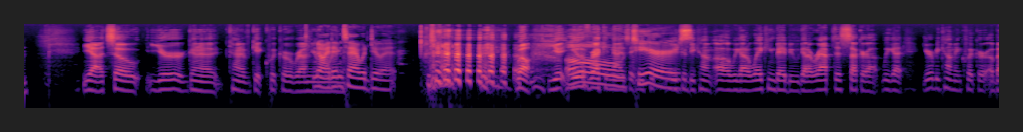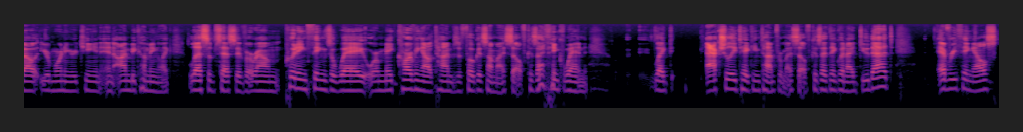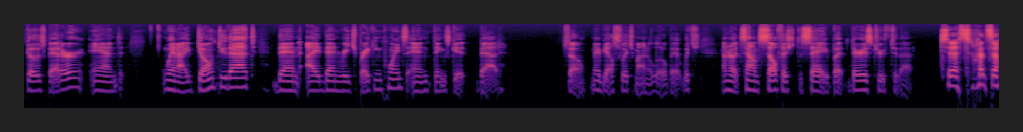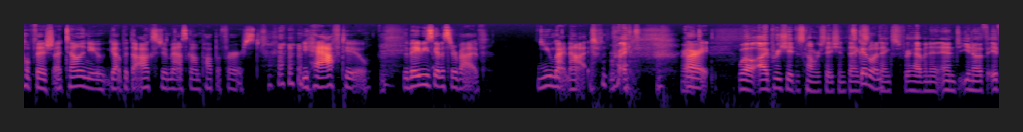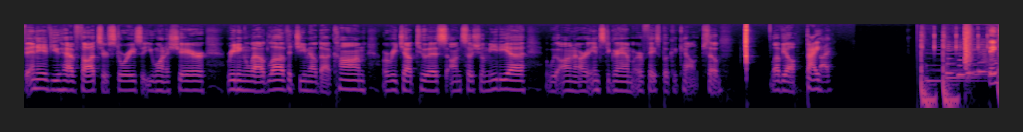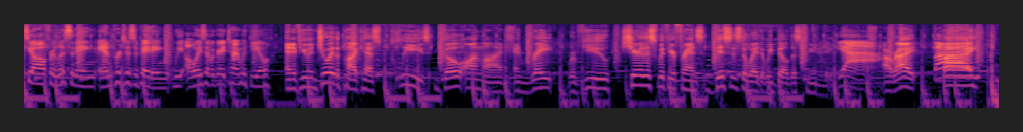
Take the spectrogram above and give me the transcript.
Yeah. So you're gonna kind of get quicker around your. no i didn't say i would do it well, you you have Oh, recognized that you could, you tears. could become. Oh, we got a waking baby. We got to wrap this sucker up. We got. You're becoming quicker about your morning routine, and I'm becoming like less obsessive around putting things away or make carving out times to focus on myself. Because I think when, like, actually taking time for myself, because I think when I do that, everything else goes better, and when I don't do that, then I then reach breaking points and things get bad. So maybe I'll switch mine a little bit, which I don't know, it sounds selfish to say, but there is truth to that. Just not selfish. I'm telling you, you got to put the oxygen mask on Papa first. you have to. The baby's going to survive. You might not. right. All right. Well, I appreciate this conversation. Thanks. good one. Thanks for having it. And, you know, if, if any of you have thoughts or stories that you want to share, readingaloudlove at gmail.com or reach out to us on social media we, on our Instagram or Facebook account. So, love y'all. Bye. Bye. Thanks, y'all, for listening and participating. We always have a great time with you. And if you enjoy the podcast, please go online and rate, review, share this with your friends. This is the way that we build this community. Yeah. All right. Bye. Bye.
